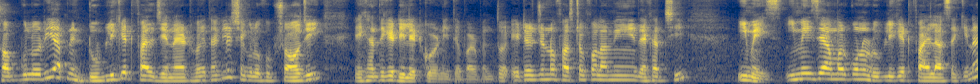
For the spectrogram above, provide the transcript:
সবগুলোরই আপনি ডুপ্লিকেট ফাইল জেনারেট হয়ে থাকলে সেগুলো খুব সহজেই এখান থেকে ডিলিট করে নিতে পারবেন। তো এটার জন্য ফার্স্ট অফ অল আমি দেখাচ্ছি ইমেজ ইমেজে আমার কোনো ডুপ্লিকেট ফাইল আছে কিনা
